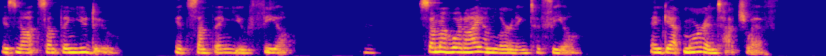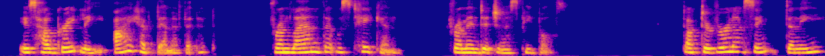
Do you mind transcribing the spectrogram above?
is not something you do, it's something you feel. Hmm. Some of what I am learning to feel and get more in touch with is how greatly I have benefited from land that was taken from Indigenous peoples. Dr. Verna St. Denis,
